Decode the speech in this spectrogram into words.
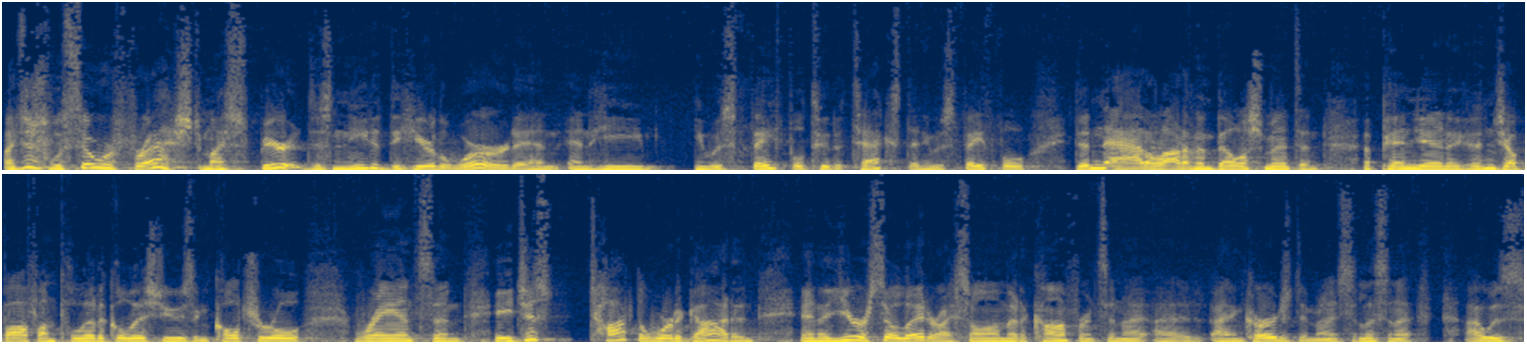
I just was so refreshed. My spirit just needed to hear the word. And, and he, he was faithful to the text and he was faithful, didn't add a lot of embellishment and opinion. He didn't jump off on political issues and cultural rants and he just taught the Word of God. And, and a year or so later, I saw him at a conference and I, I, I encouraged him and I said, listen, I, I was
